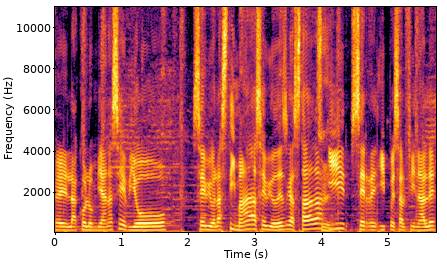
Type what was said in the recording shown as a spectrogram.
Eh, la colombiana se vio se vio lastimada, se vio desgastada Sí. y se re- y pues al final eh,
